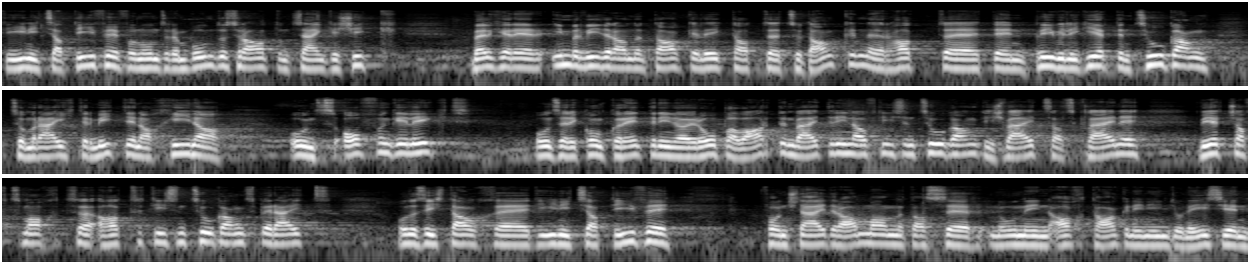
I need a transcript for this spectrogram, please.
die Initiative von unserem Bundesrat und sein Geschick welcher er immer wieder an den Tag gelegt hat, äh, zu danken. Er hat äh, den privilegierten Zugang zum Reich der Mitte nach China uns offengelegt. Unsere Konkurrenten in Europa warten weiterhin auf diesen Zugang. Die Schweiz als kleine Wirtschaftsmacht äh, hat diesen Zugangsbereit. Und es ist auch die Initiative von Schneider-Ammann, dass er nun in acht Tagen in Indonesien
